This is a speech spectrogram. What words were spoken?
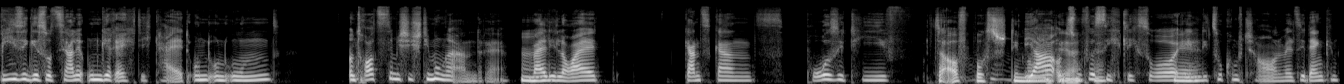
riesige soziale Ungerechtigkeit und, und, und. Und trotzdem ist die Stimmung eine andere, mhm. weil die Leute ganz, ganz positiv. Zur Aufbruchsstimmung. Ja, und zuversichtlich so ja. in die Zukunft schauen, weil sie denken,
